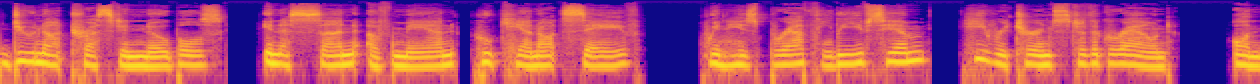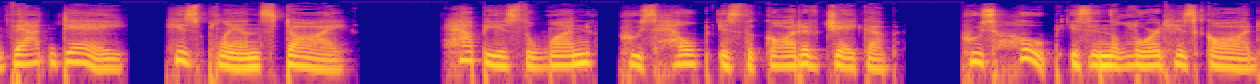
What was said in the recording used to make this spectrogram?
Do not trust in nobles, in a son of man who cannot save. When his breath leaves him, he returns to the ground. On that day, his plans die. Happy is the one whose help is the God of Jacob, whose hope is in the Lord his God,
